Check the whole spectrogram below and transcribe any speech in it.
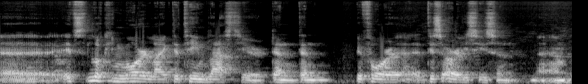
Uh, it's looking more like the team last year than than before uh, this early season. Um,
